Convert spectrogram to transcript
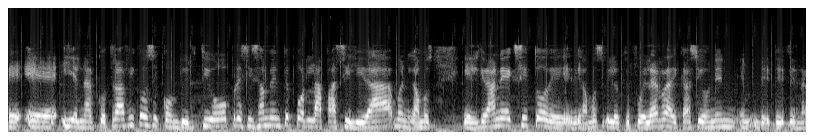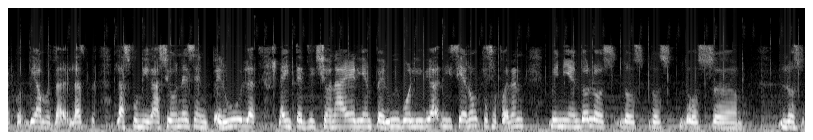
Eh, eh, y el narcotráfico se convirtió precisamente por la facilidad, bueno, digamos, el gran éxito de, digamos, lo que fue la erradicación en, de, narco, digamos, las, las, fumigaciones en Perú, la, interdicción aérea en Perú y Bolivia hicieron que se fueran viniendo los, los, los, los, uh, los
